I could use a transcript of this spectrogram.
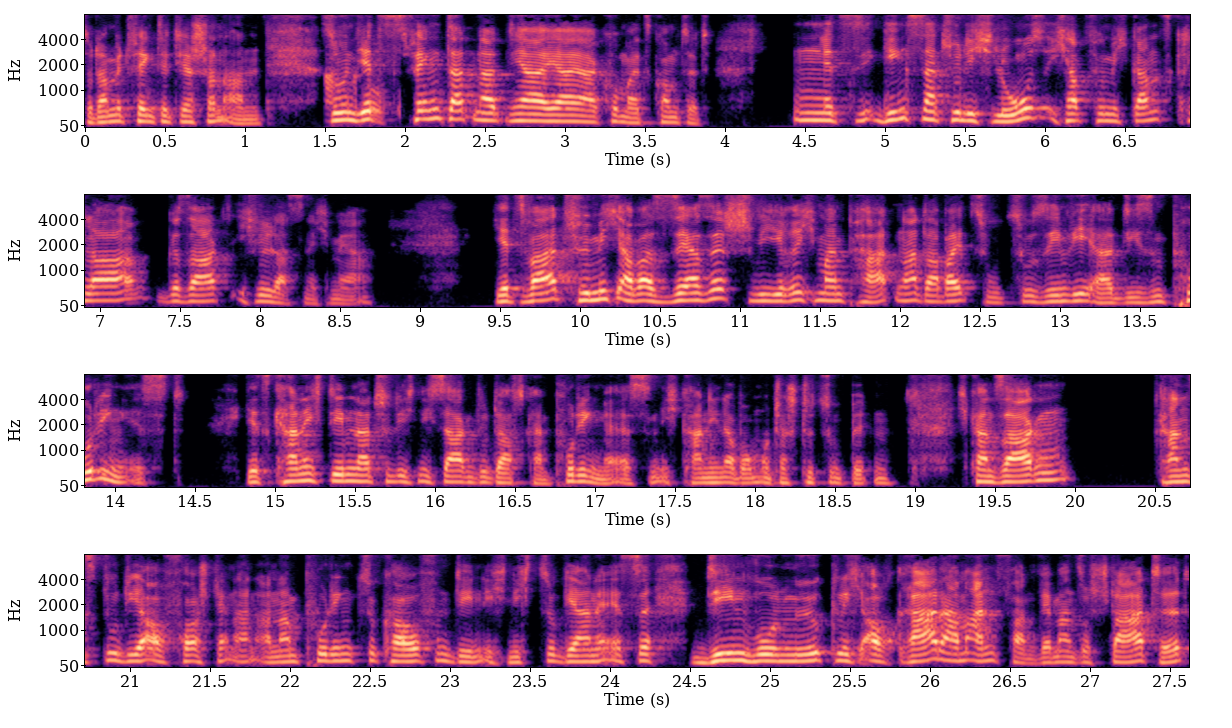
So, damit fängt es ja schon an. So, Ach, und jetzt fängt das, ja, ja, ja, guck mal, jetzt kommt es. Hm, jetzt ging es natürlich los. Ich habe für mich ganz klar gesagt, ich will das nicht mehr. Jetzt war es für mich aber sehr, sehr schwierig, meinem Partner dabei zuzusehen, wie er diesen Pudding isst. Jetzt kann ich dem natürlich nicht sagen, du darfst kein Pudding mehr essen. Ich kann ihn aber um Unterstützung bitten. Ich kann sagen, kannst du dir auch vorstellen, einen anderen Pudding zu kaufen, den ich nicht so gerne esse, den wohl möglich auch gerade am Anfang, wenn man so startet,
